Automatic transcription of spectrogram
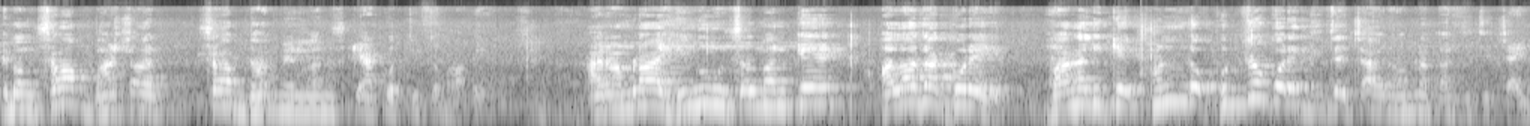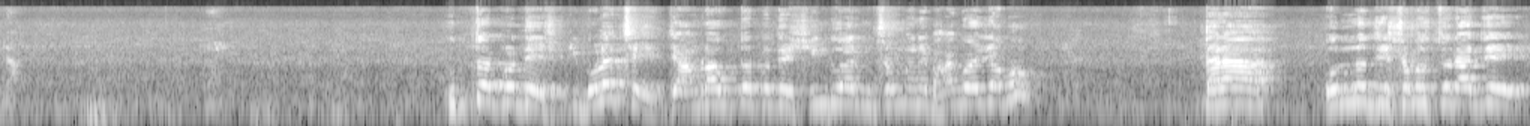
এবং সব ভাষার, সব ধর্মের মানুষকে একত্রিতভাবে। আর আমরা হিন্দু মুসলমানকে আলাদা করে বাঙালিকে খণ্ড ক্ষুদ্র করে দিতে চাই আমরা তা দিতে চাই না। উত্তরপ্রদেশ কি বলেছে যে আমরা উত্তরপ্রদেশ হিন্দু আর মুসলমানে ভাগ হয়ে যাব? তারা অন্য যে সমস্ত রাজ্যে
